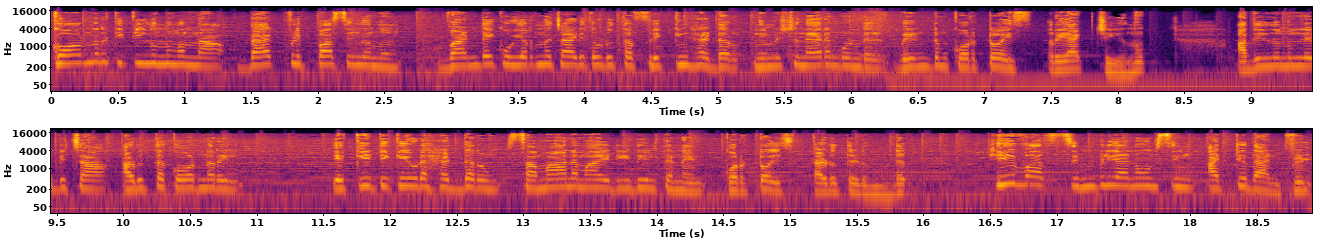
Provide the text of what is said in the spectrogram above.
കോർണർ കിക്കിൽ നിന്നും വന്ന ബാക്ക് ഫ്ലിപ്പ് പാസിൽ നിന്നും വണ്ടേക്ക് ഉയർന്നു ചാടി തൊടുത്ത ഫ്ലിക്കിംഗ് ഹെഡർ നിമിഷ നേരം കൊണ്ട് വീണ്ടും കോർട്ടോയ്സ് റിയാക്ട് ചെയ്യുന്നു. അതിൽ നിന്നും ലഭിച്ച അടുത്ത കോർണറിൽ എക്കിട്ടിക്കയുടെ ഹെഡറും സമാനമായ രീതിയിൽ തന്നെ കൊർട്ടോയ്സ് തടുത്തിടുന്നുണ്ട്. He was simply announcing at the Anfield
